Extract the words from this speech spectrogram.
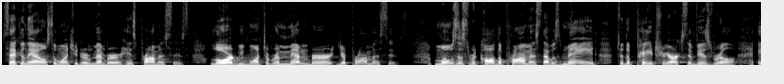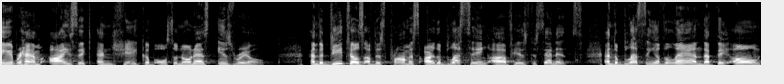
Secondly, I also want you to remember his promises. Lord, we want to remember your promises. Moses recalled the promise that was made to the patriarchs of Israel Abraham, Isaac, and Jacob, also known as Israel. And the details of this promise are the blessing of his descendants and the blessing of the land that they own.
